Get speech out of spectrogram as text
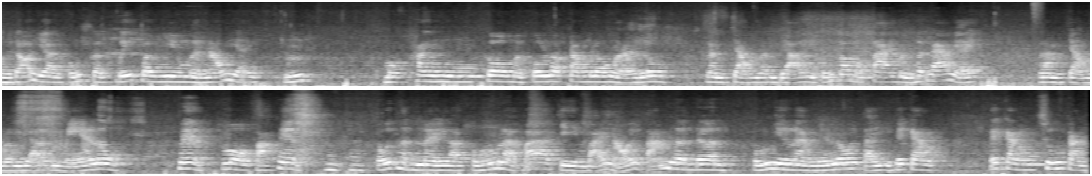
Hồi đó giờ cũng cực biết bao nhiêu mà nói vậy. Ừ. một thân cô mà cô lo trong lo ngoài luôn. Làm chồng, làm vợ gì cũng có một tay mình hết ráo vậy. Làm chồng, làm vợ, làm mẹ luôn. Ha, mô phật ha. Tuổi thìn này là cũng là ba chìm bãi nổi tám lên đên, cũng như là mẹ nói tại vì cái căn cái căn xuống trần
